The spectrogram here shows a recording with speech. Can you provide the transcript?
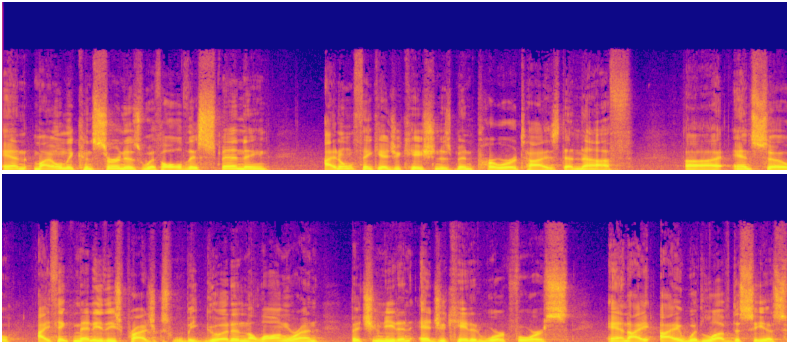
and my only concern is with all this spending, I don't think education has been prioritized enough. Uh, and so I think many of these projects will be good in the long run, but you need an educated workforce. And I, I would love to see us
